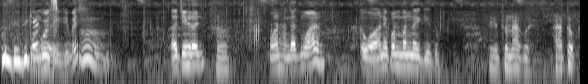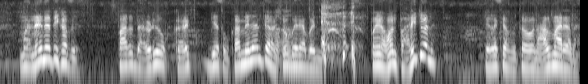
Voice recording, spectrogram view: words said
ભૂલ થઈ હતી કે? ભૂલ થઈ ગઈ બસ. હા ચહેરાજી હા. ફોન હંગાતમાં આવ્યો તો વાને પણ મન નહીં કીધું. એ તો ના કોઈ હા તો મને નથી ખબર. પાતો દારૂડીઓ ઘરે બે ધોકા મેલ્યા ને ત્યાં હશો બર્યા બંને. પછી હવન ભાડી જો ને એટલે કે હું તો હવન હાલ માર્યા હતા.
